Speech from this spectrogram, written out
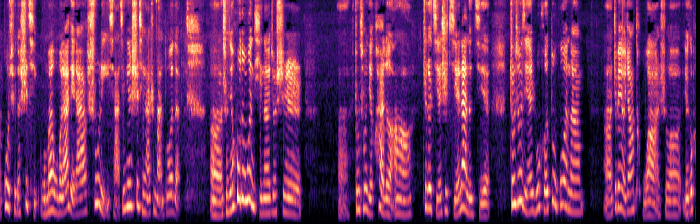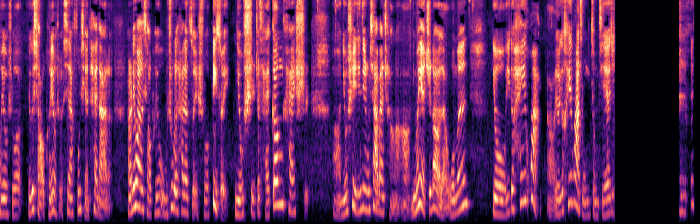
过去的事情。我们我们来给大家梳理一下，今天事情还是蛮多的。呃，首先互动问题呢，就是，呃，中秋节快乐啊！这个节是劫难的劫，中秋节如何度过呢？啊，这边有一张图啊，说有个朋友说，有个小朋友说，现在风险太大了，然后另外一个小朋友捂住了他的嘴，说闭嘴，牛市这才刚开始，啊，牛市已经进入下半场了啊！你们也知道的，我们有一个黑话啊，有一个黑话总总结就是，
